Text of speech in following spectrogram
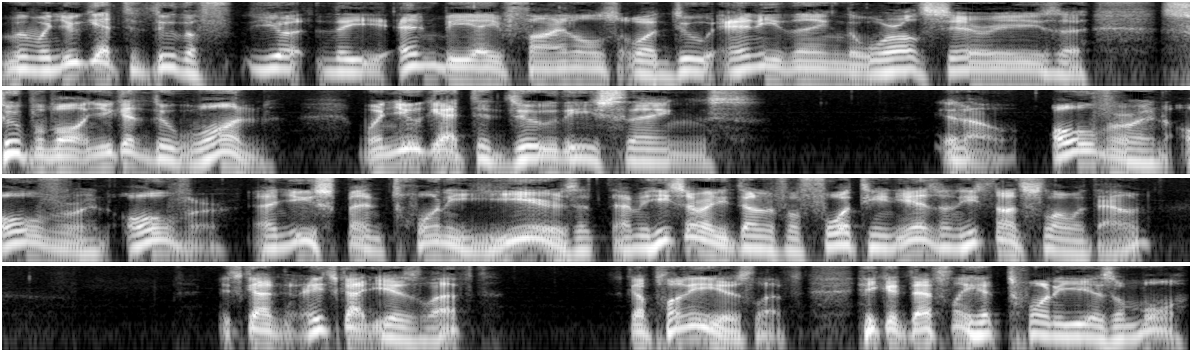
I mean, when you get to do the your, the NBA Finals or do anything, the World Series, a Super Bowl, and you get to do one. When you get to do these things, you know, over and over and over, and you spend 20 years. At, I mean, he's already done it for 14 years, and he's not slowing down. He's got he's got years left. He's got plenty of years left. He could definitely hit 20 years or more.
